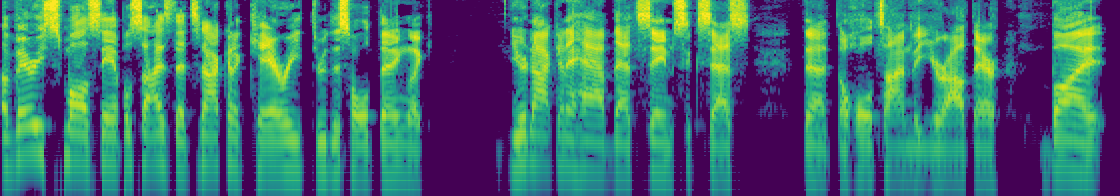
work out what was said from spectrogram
a very small sample size that's not going to carry through this whole thing. Like you're not going to have that same success that the whole time that you're out there. But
